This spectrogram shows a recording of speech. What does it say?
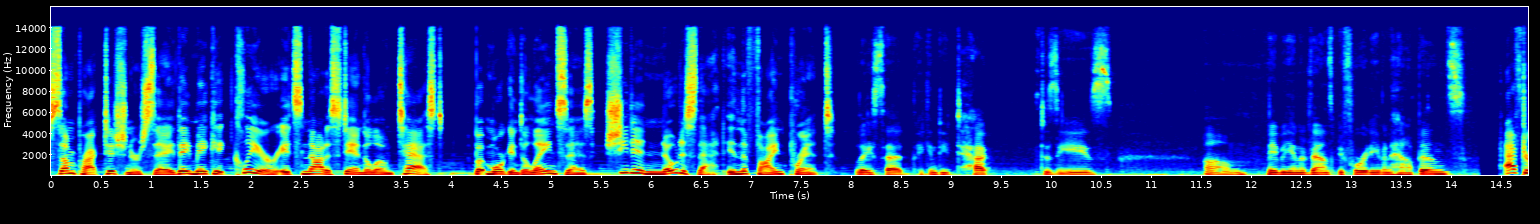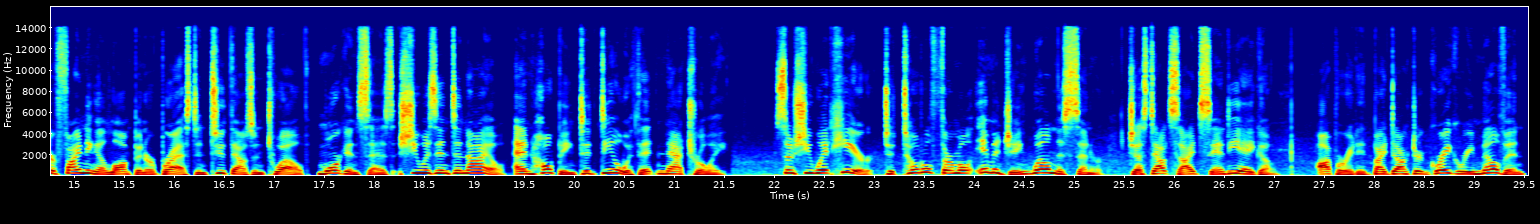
Some practitioners say they make it clear it's not a standalone test. But Morgan Delane says she didn't notice that in the fine print. They said they can detect disease um, maybe in advance before it even happens. After finding a lump in her breast in 2012, Morgan says she was in denial and hoping to deal with it naturally. So she went here to Total Thermal Imaging Wellness Center, just outside San Diego, operated by Dr. Gregory Melvin,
